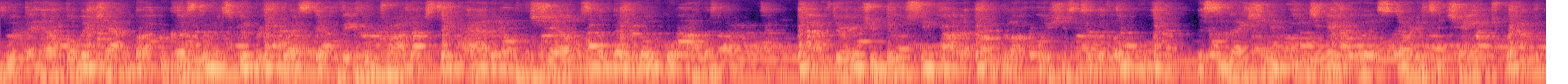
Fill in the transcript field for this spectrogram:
With the help of a chatbot, customers could request their favorite products to be added on the shelves of their local Alibaba. After introducing Alibaba Block Wishes to the locals, the selection in each neighborhood started to change rapidly.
